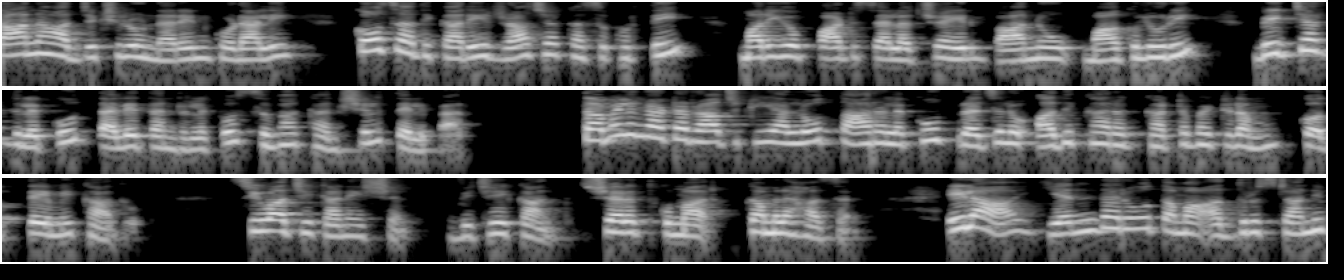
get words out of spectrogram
తానా అధ్యక్షులు నరేన్ కొడాలి కోశాధికారి రాజా కసుకుర్తి మరియు పాఠశాల చైర్ బాను మాగులూరి విద్యార్థులకు తల్లిదండ్రులకు శుభాకాంక్షలు తెలిపారు. తమిళనాట రాజకీయాల్లో తారలకు ప్రజలు అధికారం కట్టబెట్టడం కొత్తేమీ కాదు. శివాజీ గణేశన్ విజయకాంత్ శరత్ కుమార్ కమల్ హాసన్ ఇలా ఎందరో తమ అదృష్టాన్ని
